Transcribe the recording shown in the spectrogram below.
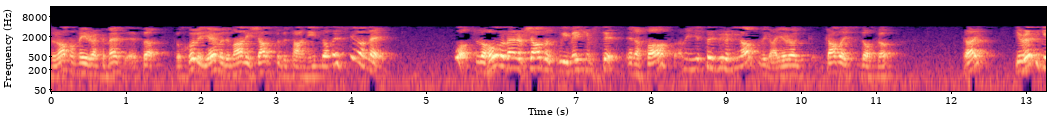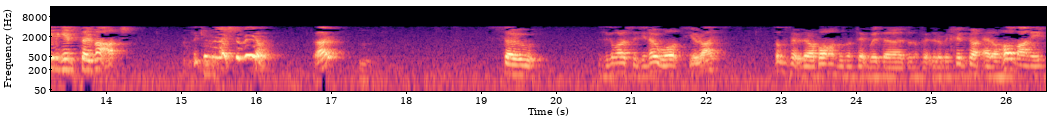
the Rambam may recommend it, but B'chule Yom Adamali Shabbos B'tani, so they see on there. What? So the whole of Erev Shabbos we make him sit in a fast? I mean, you're supposed to be looking after the guy. You're a Gabbai Tzedakah, right? You're already giving him so much, so give him an extra meal, right? So the Gemara says, you know what? You're right. Doesn't fit with the Rabbanon. Doesn't fit with uh, doesn't fit with the Rabbi Chizka.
